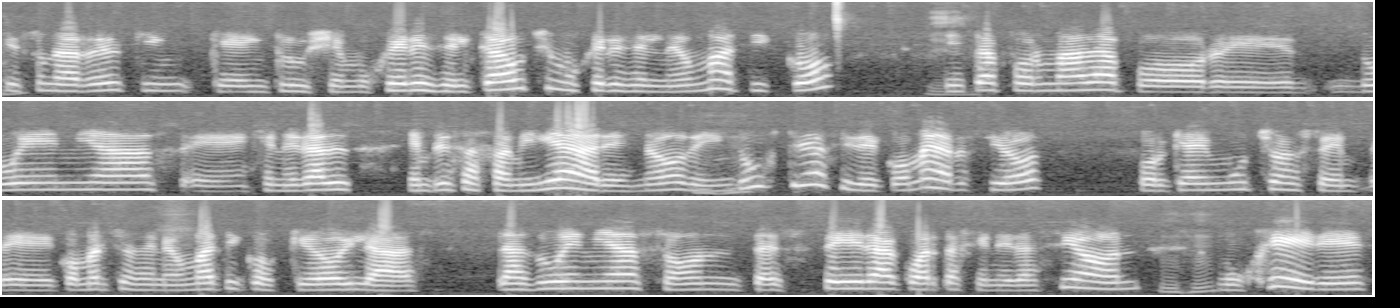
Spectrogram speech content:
que es una red que, incluye mujeres del caucho y mujeres del neumático, y está formada por eh, dueñas, eh, en general empresas familiares, ¿no? De industrias y de comercios, porque hay muchos eh, eh, comercios de neumáticos que hoy las, las dueñas son tercera, cuarta generación, mujeres,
